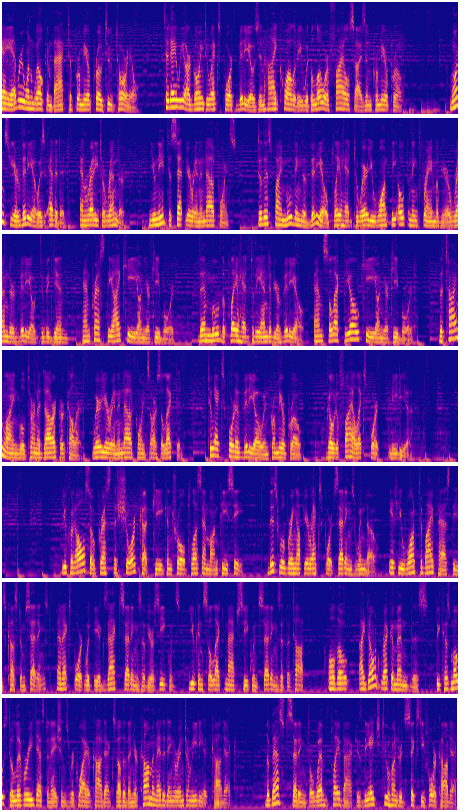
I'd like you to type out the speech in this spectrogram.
Hey everyone welcome back to Premiere Pro tutorial. Today we are going to export videos in high quality with a lower file size in Premiere Pro. Once your video is edited and ready to render, you need to set your in and out points. Do this by moving the video playhead to where you want the opening frame of your rendered video to begin and press the I key on your keyboard. Then move the playhead to the end of your video and select the O key on your keyboard. The timeline will turn a darker color where your in and out points are selected. To export a video in Premiere Pro, go to File Export, Media. You could also press the shortcut key Ctrl plus M on PC. This will bring up your export settings window. If you want to bypass these custom settings and export with the exact settings of your sequence, you can select Match Sequence Settings at the top Although, I don't recommend this because most delivery destinations require codecs other than your common editing or intermediate codec. The best setting for web playback is the H264 codec.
